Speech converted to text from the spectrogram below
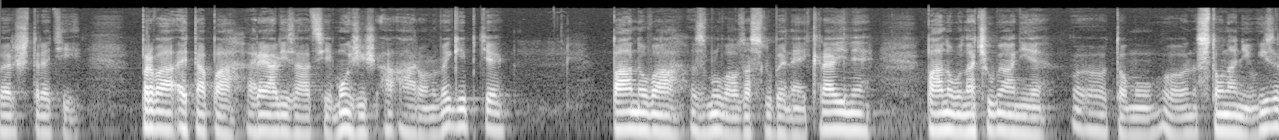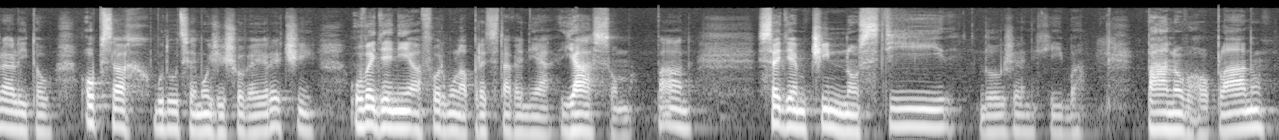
verš 3. Prvá etapa realizácie Mojžiš a Áron v Egypte, pánova zmluva o zasľubenej krajine, pánovo načúvanie e, tomu e, stonaniu Izraelitov, obsah budúcej Mojžišovej reči, uvedenie a formula predstavenia Ja som pán, sedem činností, dlžen chýba, pánovho plánu,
